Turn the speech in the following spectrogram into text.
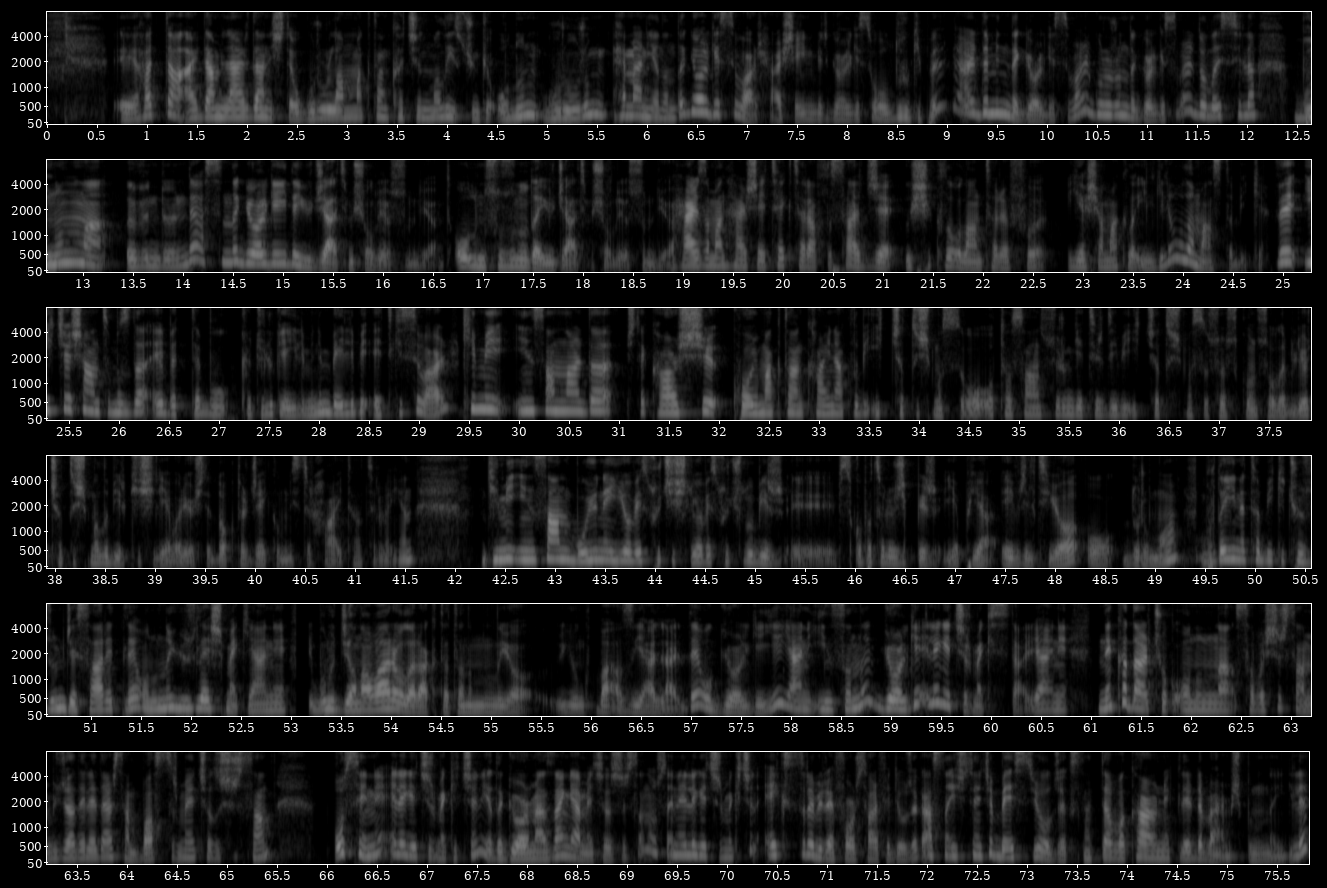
E, hatta erdemlerden işte o gururlanmaktan kaçınmalıyız. Çünkü onun gururun hemen yanında gölgesi var. Her şeyin bir gölgesi olduğu gibi erdemin de gölgesi var, gururun da gölgesi var. Dolayısıyla bununla övündüğünde aslında gölgeyi de yüceltmiş oluyorsun diyor. Olumsuzunu da yüceltmiş oluyorsun diyor. Her zaman her şey tek taraflı sadece ışıklı olan tarafı yaşamakla ilgili olamaz tabii ki. Ve iç yaşantımızda elbette bu kötülük eğiliminin belli bir etkisi var. Kimi insanlarda işte karşı koymaktan kaynaklı bir iç çatışması, o otosansürün getirdiği bir iç çatışması söz konusu olabiliyor. Çatışmalı bir kişiliğe varıyor. İşte Dr. Jekyll, Mr. Hyde hatırlayın. Kimi insan boyun eğiyor ve suç işliyor ve suçlu bir e, psikopatolojik bir yapıya evriltiyor o durumu. Burada yine tabii ki çözüm cesaretle onunla yüzleşmek. Yani bunu canavar olarak da tanımlıyor Jung bazı yerlerde o gölgeyi. Yani insanı gölge ele geçirmek ister. Yani ne kadar çok onunla savaşırsan, mücadele edersen, bastırmaya çalışırsan o seni ele geçirmek için ya da görmezden gelmeye çalışırsan o seni ele geçirmek için ekstra bir efor sarf ediyor olacak. Aslında içten içe besliyor olacaksın. Hatta vaka örnekleri de vermiş bununla ilgili.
